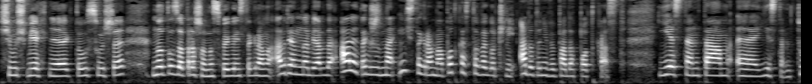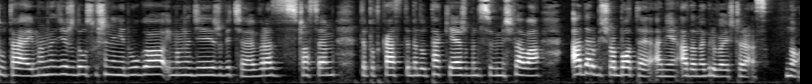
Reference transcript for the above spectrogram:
się uśmiechnie, jak to usłyszy, no to zapraszam na swojego Instagrama Adrianna Biarda, ale także na Instagrama podcastowego czyli Ada to nie wypada podcast. Jestem tam, e, jestem tutaj. Mam nadzieję, że do usłyszenia niedługo i mam nadzieję, że wiecie, wraz z czasem te podcasty będą takie, że będę sobie myślała, Ada robisz robotę, a nie Ada nagrywa jeszcze raz. No,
